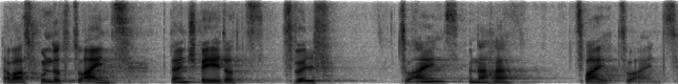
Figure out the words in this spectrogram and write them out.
Da war es 100 zu 1, dann später 12 zu 1 und nachher 2 zu 1.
